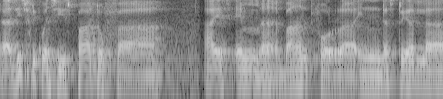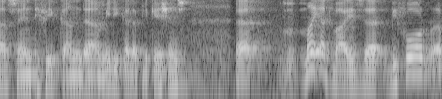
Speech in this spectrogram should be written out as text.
Uh, this frequency is part of uh, ISM uh, band for uh, industrial, uh, scientific, and uh, medical applications. my advice before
